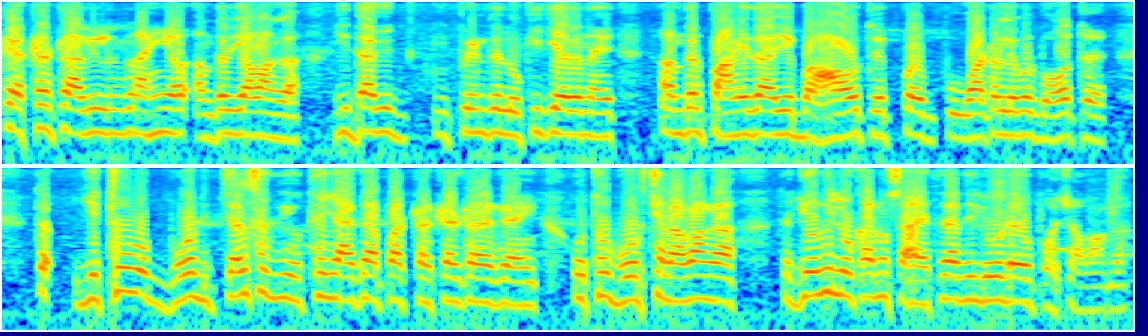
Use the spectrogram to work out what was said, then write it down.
ਟਰੈਕਟਰ ਟਰਾਲੀ ਰਾਹੀਂ ਅੰਦਰ ਜਾਵਾਂਗਾ। ਜਿੱਦਾਂ ਕਿ ਪਿੰਡ ਦੇ ਲੋਕੀ ਕਹਿ ਰਹੇ ਨੇ, ਅੰਦਰ ਪਾਣੀ ਦਾ ਇਹ ਬਹਾਵ ਤੇ ਵਾਟਰ ਲੈਵਲ ਬਹੁਤ ਹੈ। ਤਾਂ ਜਿੱਥੋਂ ਬੋਟ ਚੱਲ ਸਕਦੀ, ਉੱਥੇ ਜਾ ਕੇ ਆਪਾਂ ਟਰੈਕਟਰ ਟਰਾਲੀ ਰਾਹੀਂ ਉੱਥੋਂ ਬੋਟ ਚਲਾਵਾਂਗਾ ਤੇ ਜੋ ਵੀ ਲੋਕਾਂ ਨੂੰ ਸਹਾਇਤਾ ਦੀ ਲੋੜ ਹੈ, ਉਹ ਪਹੁੰਚਾਵਾਂਗਾ।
